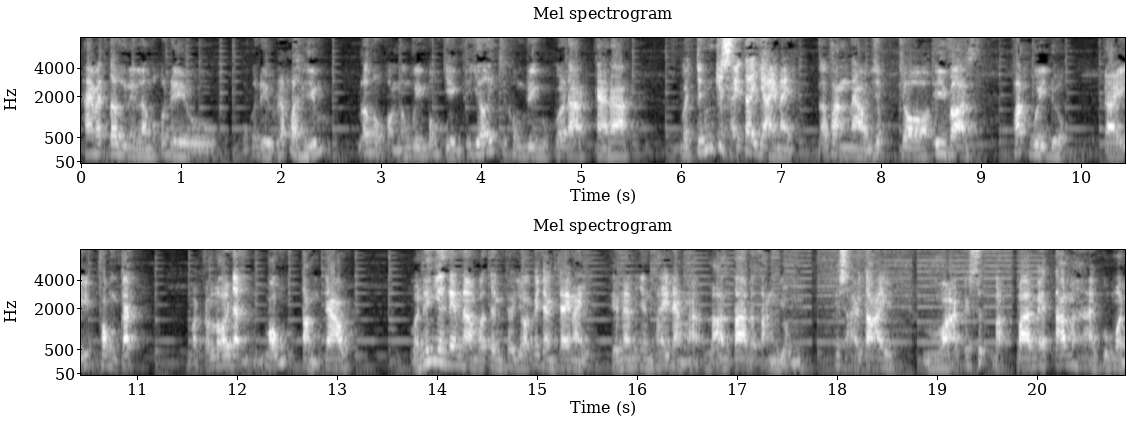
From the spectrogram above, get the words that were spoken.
hai mét tư này là một cái điều một cái điều rất là hiếm đối với một vận động viên bóng chuyền thế giới chứ không riêng một của Canada. Và chính cái sải tay dài này đã phần nào giúp cho Ivan phát huy được cái phong cách và cái lối đánh bóng tầm cao. Và nếu như anh em nào đã từng theo dõi cái chàng trai này thì anh em mới nhìn thấy rằng là anh ta đã tận dụng cái sải tay và cái sức bật 3m82 của mình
